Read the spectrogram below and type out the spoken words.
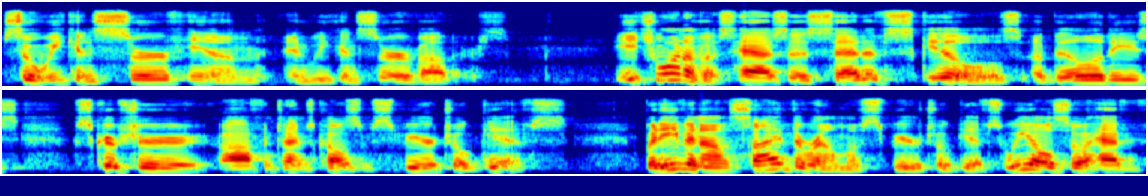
so we can serve him and we can serve others. Each one of us has a set of skills, abilities. Scripture oftentimes calls them spiritual gifts. But even outside the realm of spiritual gifts, we also have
